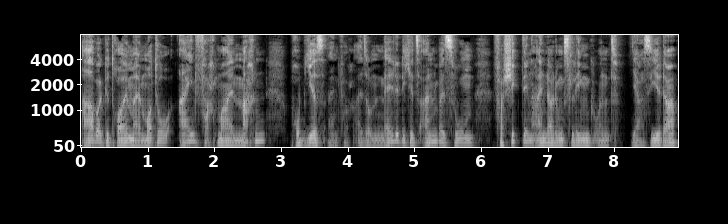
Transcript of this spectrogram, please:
Aber getreu meinem Motto, einfach mal machen, probier's einfach. Also melde dich jetzt an bei Zoom, verschick den Einladungslink und ja, siehe da,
